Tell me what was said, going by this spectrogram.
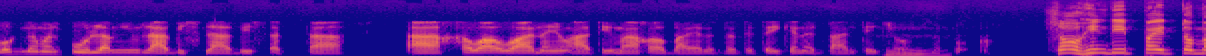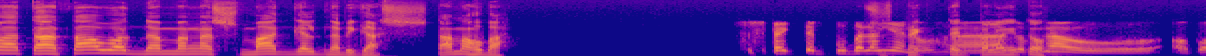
Huwag naman po lang yung labis-labis at ah, ah, kawawa na yung ating mga kababayan at natitaken advantage of Hmm. na po. So, hindi pa ito matatawag ng mga smuggled na bigas. Tama ho ba? Suspected po ba lang yan? no? Suspected pa Ah, lang as ito. of now, opo,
